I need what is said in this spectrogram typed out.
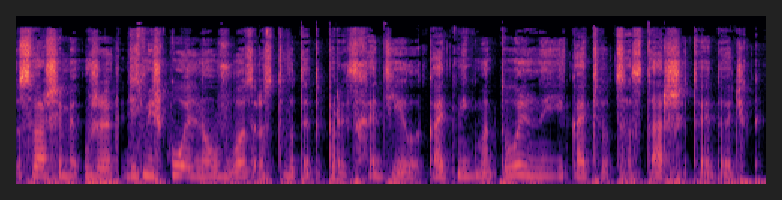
с вашими уже детьми школьного возраста вот это происходило? Катя Нигматульна и Катя вот со старшей твоей дочкой.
